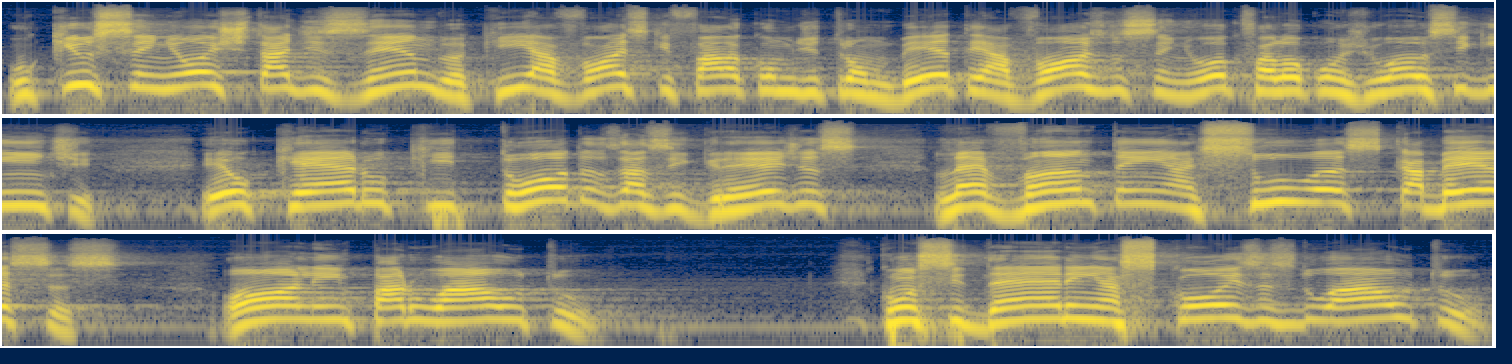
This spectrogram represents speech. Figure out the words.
O que o Senhor está dizendo aqui, a voz que fala como de trombeta e a voz do Senhor que falou com João é o seguinte: eu quero que todas as igrejas levantem as suas cabeças olhem para o alto, considerem as coisas do alto.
